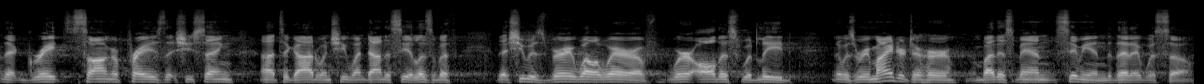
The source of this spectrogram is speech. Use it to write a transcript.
that great song of praise that she sang uh, to God when she went down to see Elizabeth, that she was very well aware of where all this would lead. And it was a reminder to her by this man, Simeon, that it was so.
